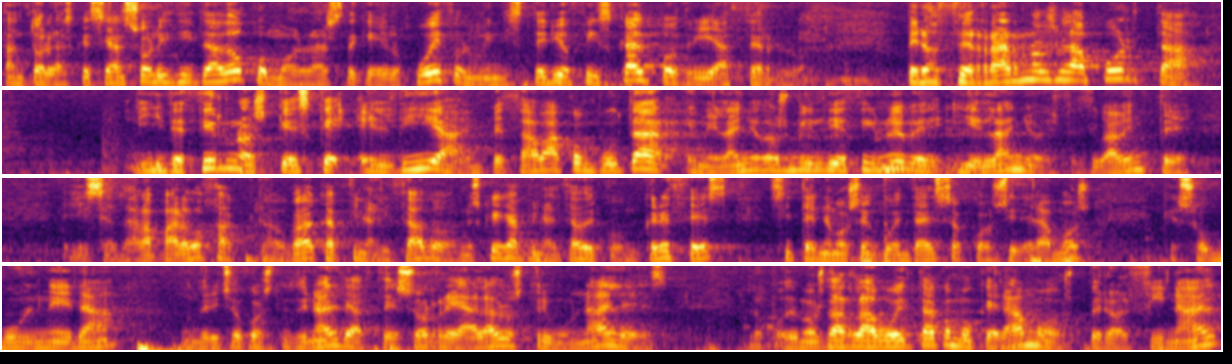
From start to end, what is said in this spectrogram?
tanto las que se han solicitado como las de que el juez o el Ministerio Fiscal podría hacerlo. Pero cerrarnos la puerta y decirnos que es que el día empezaba a computar en el año 2019 y el año, efectivamente, eh, se da la paradoja, claro que ha finalizado, no es que ha finalizado y con creces, si tenemos en cuenta eso, consideramos que eso vulnera un derecho constitucional de acceso real a los tribunales. Lo podemos dar la vuelta como queramos, pero al final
